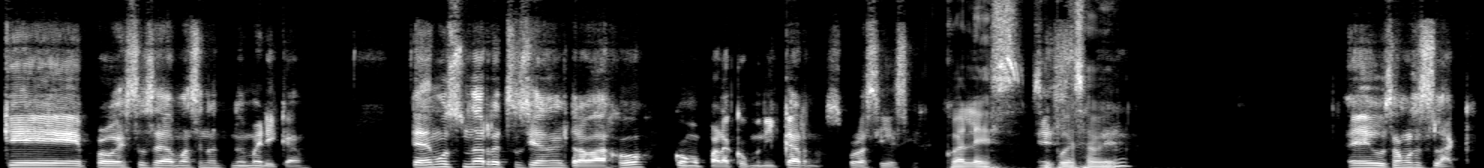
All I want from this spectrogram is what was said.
que, pero esto se da más en Latinoamérica. Tenemos una red social en el trabajo como para comunicarnos, por así decir. ¿Cuál es? ¿Se puede Este, saber? Eh, usamos Slack.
